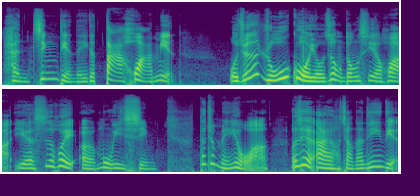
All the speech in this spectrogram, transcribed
很经典的一个大画面，我觉得如果有这种东西的话，也是会耳目一新，但就没有啊。而且，哎，讲难听一点，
